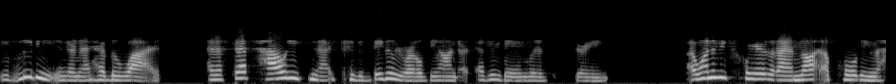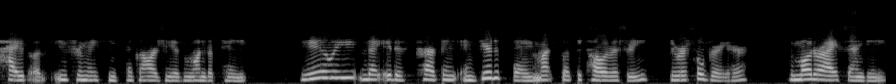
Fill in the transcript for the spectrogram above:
including the internet, has arrived and affects how we connect to the bigger world beyond our everyday lived experience. I want to be clear that I am not upholding the hype of information technology as wonder paint, merely that it is present and here to stay, much like the television, the whistle grader, the motorized engine,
